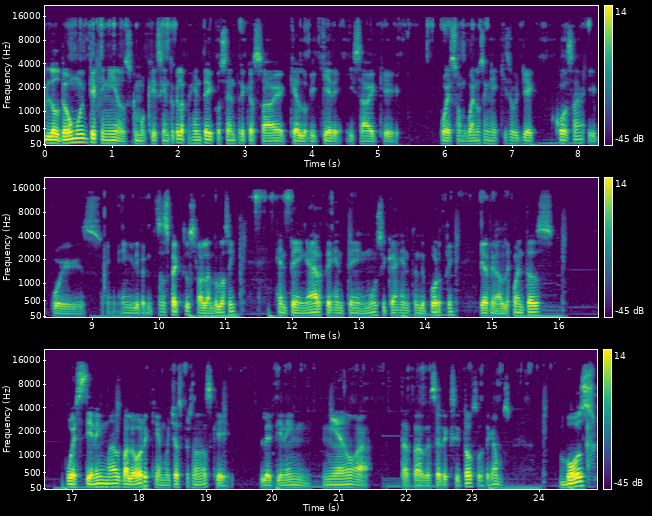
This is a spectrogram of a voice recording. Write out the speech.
los veo muy definidos, como que siento que la gente egocéntrica sabe qué es lo que quiere y sabe que pues son buenos en X o Y cosa y pues en, diferentes aspectos, hablándolo así, gente en arte, gente en música, gente en deporte y al final de cuentas pues tienen más valor que muchas personas que le tienen miedo a tratar de ser exitosos, digamos. ¿Vos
